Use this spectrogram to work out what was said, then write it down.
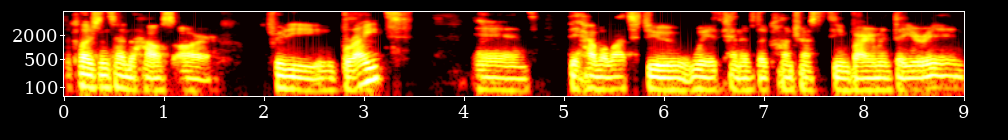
the colors inside the house are pretty bright and they have a lot to do with kind of the contrast of the environment that you're in.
